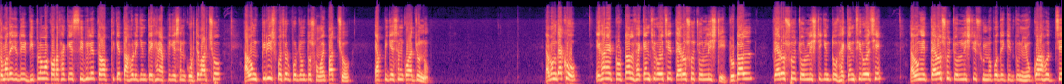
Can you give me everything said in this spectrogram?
তোমাদের যদি ডিপ্লোমা করা থাকে সিভিলের তরফ থেকে, তাহলে কিন্তু এখানে অ্যাপ্লিকেশন করতে পারছ এবং তিরিশ বছর পর্যন্ত সময় পাচ্ছ অ্যাপ্লিকেশন করার জন্য। এবং দেখো এখানে টোটাল ভ্যাকেন্সি রয়েছে তেরোশো চল্লিশটি। টোটাল তেরোশো চল্লিশটি কিন্তু ভ্যাকেন্সি রয়েছে এবং এই তেরোশো চল্লিশটি শূন্যপদে কিন্তু নিয়োগ করা হচ্ছে,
